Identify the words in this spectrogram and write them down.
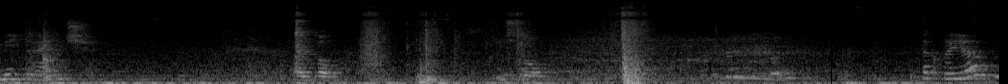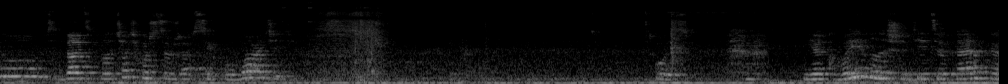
Тренч. Пальто. І все. Так приємно, завжди це хочеться вже всіх побачити. Ось. Як виявилося, що ті цукерки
